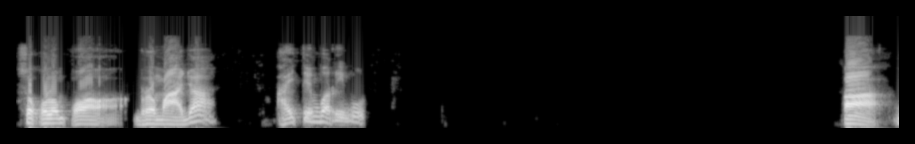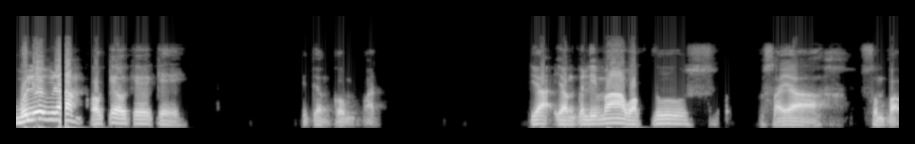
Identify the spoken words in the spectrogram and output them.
sekelompok remaja itu yang buat ribut. Ah, beliau bilang, oke oke oke. Itu yang keempat. Ya, yang kelima waktu saya sempat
